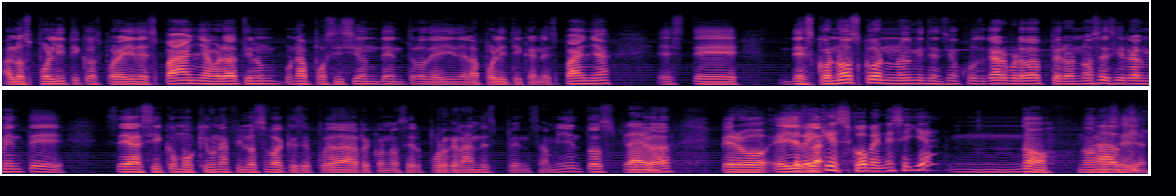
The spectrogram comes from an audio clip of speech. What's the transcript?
a los políticos por ahí de España, ¿verdad? Tiene un- una posición dentro de ahí de la política en España. Este, desconozco, no es mi intención juzgar, ¿verdad? Pero no sé si realmente sea así como que una filósofa que se pueda reconocer por grandes pensamientos, Claro. ¿verdad? Pero ella ¿Se es ve la... que es joven? ¿Es ella? Mm, No, no, no Ah, es ella.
